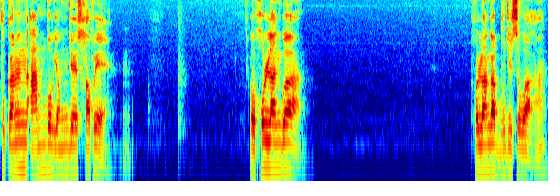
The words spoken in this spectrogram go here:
국가는 안보, 경제, 사회, 어, 혼란과 혼란과 무질서와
